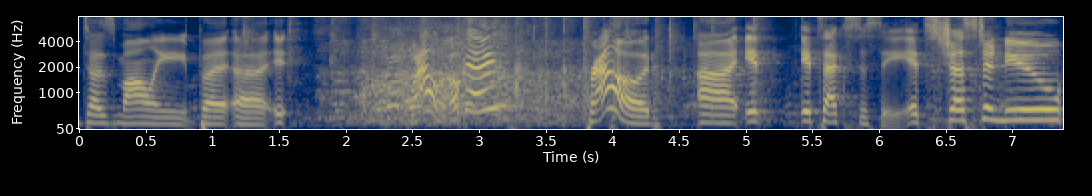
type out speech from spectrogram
does Molly, but uh, it. Wow. Okay. Proud. Uh, it it's ecstasy. It's just a new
